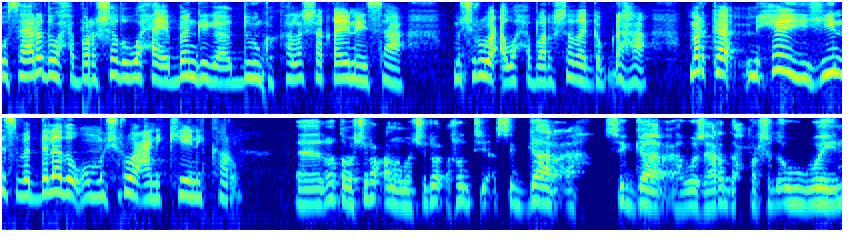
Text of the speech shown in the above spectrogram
wasaaradda waxbarashadu waxa ay bangiga adduunka kala shaqaynaysaa mashruuca waxbarashada gabdhaha. Marka maxay yihiin isbedelada uu mashruucani keeni karo? Horta mashruucan waa mashruuc runtii si gaar ah si gaar ah wasaaradda waxbarashada ugu weyn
